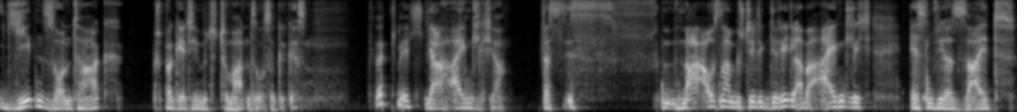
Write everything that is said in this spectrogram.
jeden Sonntag Spaghetti mit Tomatensauce gegessen. Wirklich? Ja, eigentlich ja. Das ist mal Ausnahmen bestätigen die Regel, aber eigentlich essen wir seit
